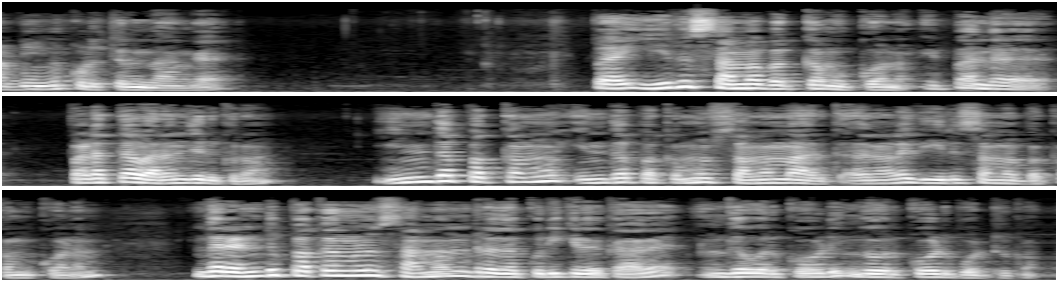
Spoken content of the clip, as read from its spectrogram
அப்படின்னு கொடுத்துருந்தாங்க. இப்போ இரு சமபக்க முக்கோணம். இப்போ அந்த படத்தை வரைஞ்சிருக்கிறோம். இந்த பக்கமும் இந்த பக்கமும் சமமாக இருக்குது அதனால இது இரு சமபக்க முக்கோணம். இந்த ரெண்டு பக்கங்களும் சமன்றதை குறிக்கிறதுக்காக இங்கே ஒரு கோடு இங்கே ஒரு கோடு போட்டிருக்கோம்.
